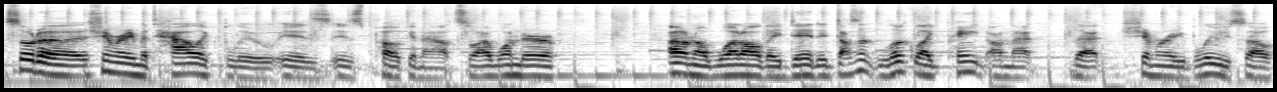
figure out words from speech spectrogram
sort of shimmery metallic blue is is poking out. So I wonder. I don't know what all they did. It doesn't look like paint on that that shimmery blue. So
